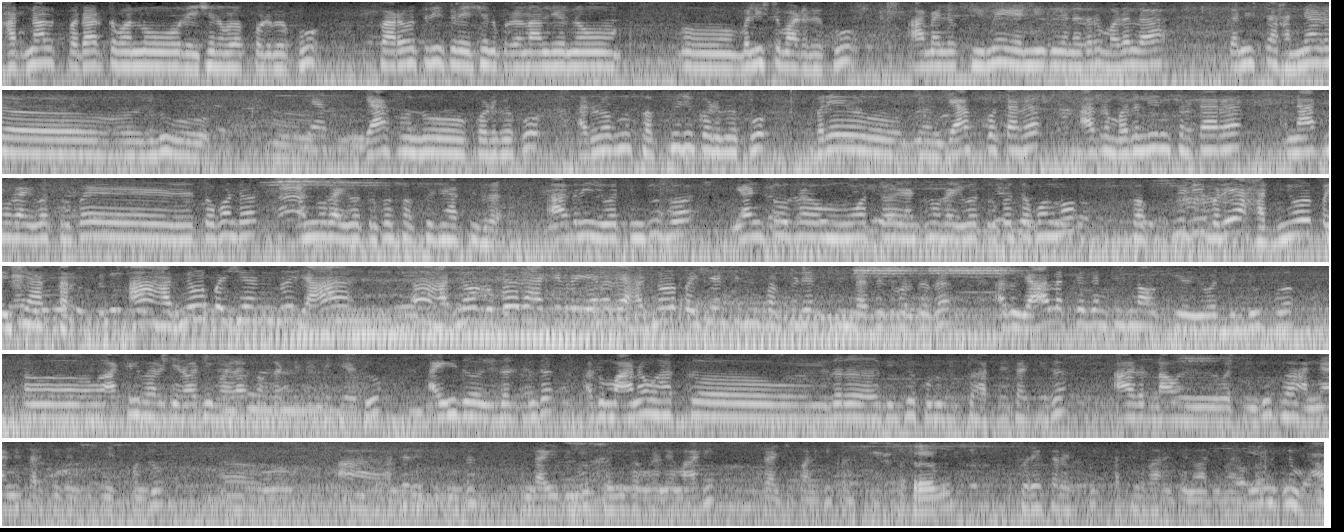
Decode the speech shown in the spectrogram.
ಹದಿನಾಲ್ಕು ಪದಾರ್ಥವನ್ನು ರೇಷನ್ ಒಳಗೆ ಕೊಡಬೇಕು. ಸಾರ್ವತ್ರಿಕ ರೇಷನ್ ಪ್ರಣಾಳಿಯನ್ನು ಬಲಿಷ್ಠ ಮಾಡಬೇಕು. ಆಮೇಲೆ ಸೀಮೆ ಎಣ್ಣೆದು ಏನಾದರೂ ಮೊದಲ ಕನಿಷ್ಠ ಹನ್ನೆರಡು ಇದು ಗ್ಯಾಸನ್ನು ಕೊಡಬೇಕು. ಅದ್ರೊಳಗೂ ಸಬ್ಸಿಡಿ ಕೊಡಬೇಕು. ಬರೀ ಗ್ಯಾಸ್ ಕೊಟ್ಟಾರ. ಆದ್ರೆ ಮೊದಲಿನ ಸರ್ಕಾರ ನಾಲ್ಕುನೂರ ಐವತ್ತು ರೂಪಾಯಿ ತೊಗೊಂಡು ಹನ್ನೂರ ಐವತ್ತು ರೂಪಾಯಿ ಸಬ್ಸಿಡಿ ಹಾಕ್ತಿದ್ರು. ಆದರೆ ಇವತ್ತಿನ ದಿವಸ ಎಂಟುನೂರ ಮೂವತ್ತು ಎಂಟುನೂರ ಐವತ್ತು ರೂಪಾಯಿ ತೊಗೊಂಡು ಸಬ್ಸಿಡಿ ಬರೀ ಹದಿನೇಳು ಪೈಸೆ ಹಾಕ್ತಾರೆ. ಆ ಹದಿನೇಳು ಪೈಸೆ ಅಂದ್ರೆ ಯಾ ಹದಿನೇಳು ರೂಪಾಯಿ ಹಾಕಿದ್ರೆ ಏನಾದ್ರೆ ಕಿಸಿನ ಸಬ್ಸಿಡಿ ಅಂಟಿಸಿನ ಮೆಸೇಜ್ ಬರ್ತದೆ. ಅದು ಯಾವ ಲೆಕ್ಕದ ನಾವು ಇವತ್ತಿನ ದಿವಸ ಅಖಿಲ ಭಾರತ ಜನವಾದಿ ಮಹಿಳಾ ಸಂಘಟನೆದಿಂದ ಕೇಳಿದ್ವು ಐದು ಇದರದಿಂದ ಅದು ಮಾನವ ಹಕ್ಕು ಇದರ ದಿವಸ ಕೊಡೋದಿತ್ತು ಹತ್ತನೇ ತಾರೀಕಿಗೆ. ಆದ್ರೆ ನಾವು ಇವತ್ತಿನ ದಿವಸ ಹನ್ನೆರಡನೇ ತಾರೀಕಿಗೆ ದಿವಸ ಇಟ್ಕೊಂಡು ಅದೇ ರೀತಿಯಿಂದ ಒಂದು ಐದು ನೂರು ಸಹಿ ಸಂಗ್ರಹಣೆ ಮಾಡಿ ರಾಜ್ಯಪಾಲಿಗೆ ಕಳಿಸ್ತೀವಿ ಸುರೇಖ ರಜಪೂತ್ ಅಖಿಲ ಭಾರತ ಜನವಾದಿ ಮಹಿಳಾ.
